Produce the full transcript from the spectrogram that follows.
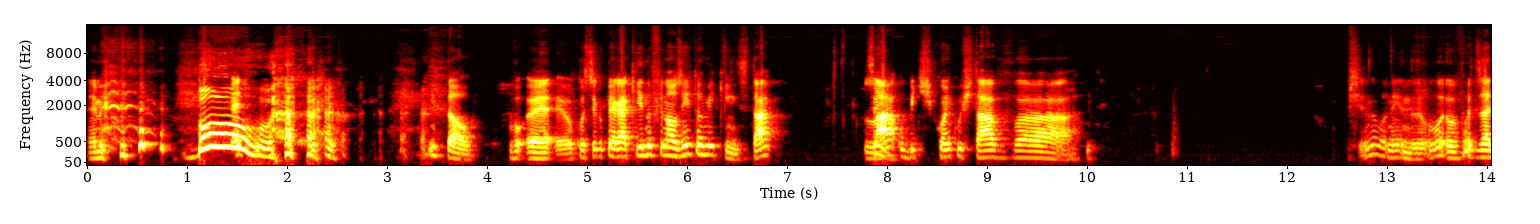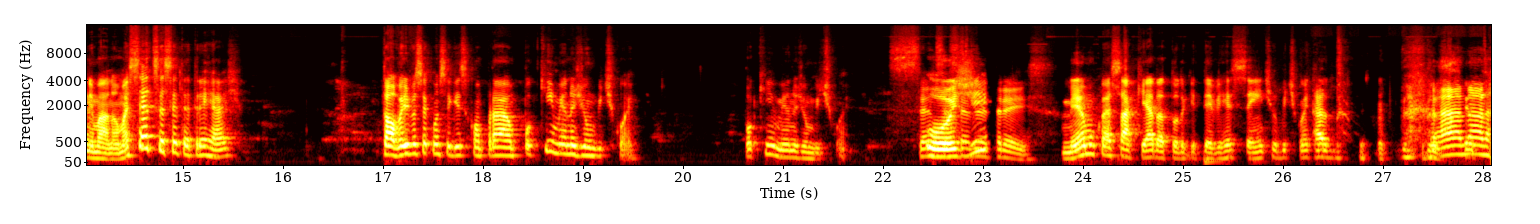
É... Burro! É... então, é, eu consigo pegar aqui no finalzinho de 2015, tá? Lá Sim. o Bitcoin custava. Não vou nem, eu vou desanimar, não, mas 163 reais talvez você conseguisse comprar um pouquinho menos de um Bitcoin. Um pouquinho menos de um Bitcoin. 163. Hoje, mesmo com essa queda toda que teve recente, o Bitcoin tá. ah, não, não.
